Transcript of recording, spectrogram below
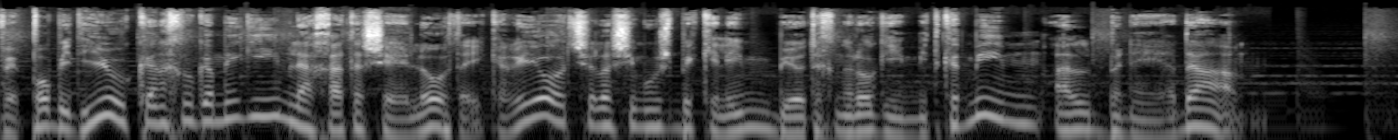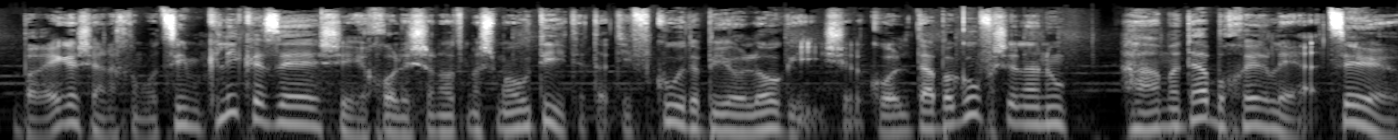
ופה בדיוק אנחנו גם מגיעים לאחת השאלות העיקריות של השימוש בכלים ביוטכנולוגיים מתקדמים על בני אדם. ברגע שאנחנו מוצאים כלי כזה שיכול לשנות משמעותית את התפקוד הביולוגי של כל תא בגוף שלנו, המדע בוחר להיעצר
